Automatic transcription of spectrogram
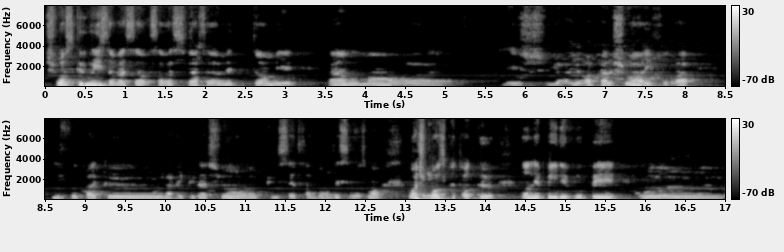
je pense que oui, ça va, ça, ça va se faire, ça va mettre du temps, mais à un moment, euh, il n'y aura, pas le choix. Il faudra, il faudra que la régulation puisse être abordée sérieusement. Moi, je pense que tant que dans les pays développés, euh,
